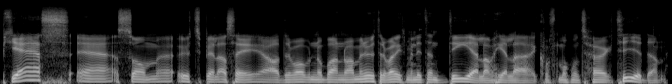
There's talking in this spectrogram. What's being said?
pjäs eh, som utspelar sig, ja det var nog bara några minuter, det var liksom en liten del av hela konfirmationshögtiden.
